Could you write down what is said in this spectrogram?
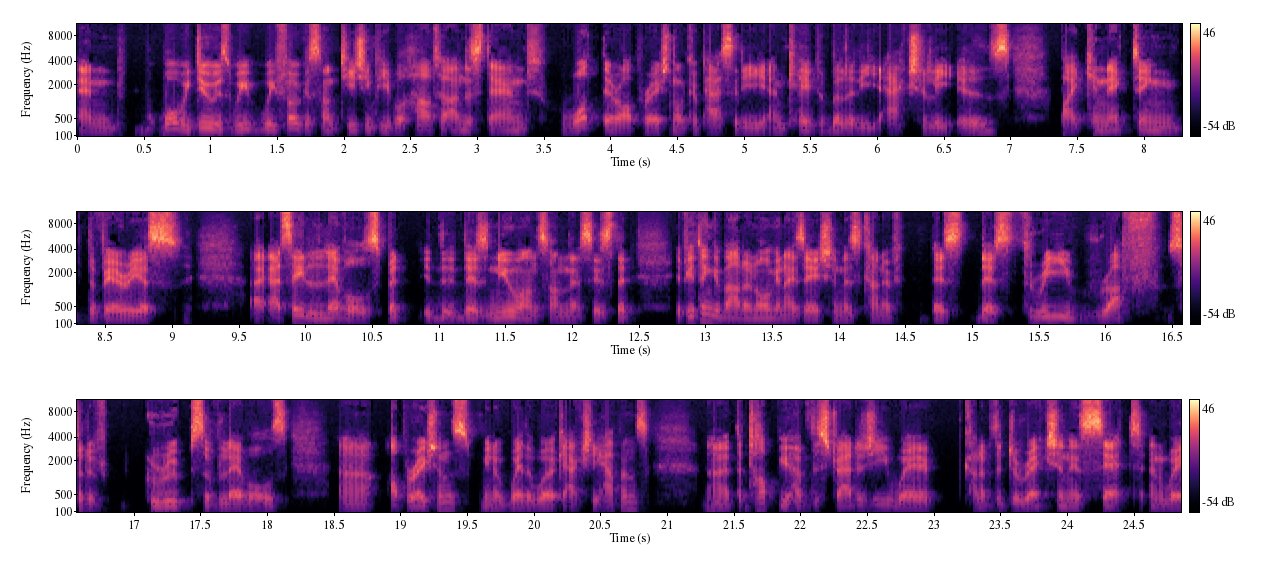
and what we do is we we focus on teaching people how to understand what their operational capacity and capability actually is by connecting the various I, I say levels, but th- there's nuance on this. Is that if you think about an organization as kind of there's there's three rough sort of groups of levels uh, operations you know where the work actually happens. Uh, at the top you have the strategy where kind of the direction is set and where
